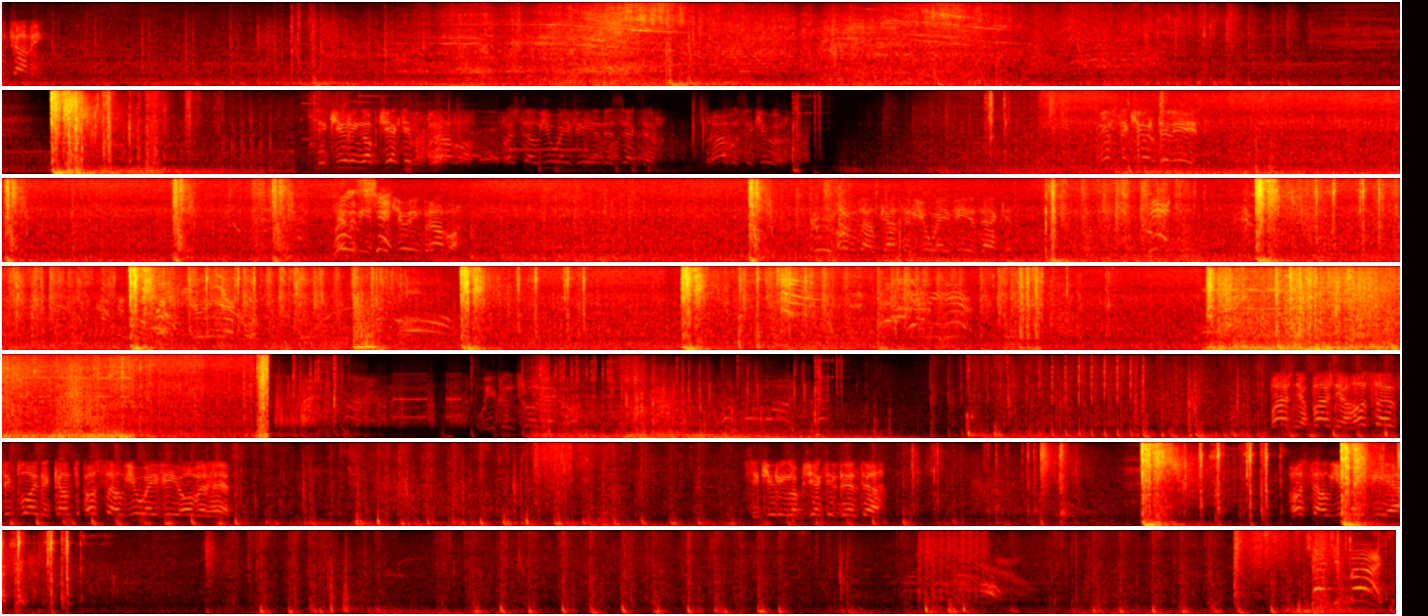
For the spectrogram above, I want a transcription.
Incoming. Securing objective Bravo. Hostile UAV in the sector. Bravo secure. We've secured the lead. Holy Enemy is shit! securing Bravo. Hostile counter UAV is active. Hit! Securing Echo. Bajnia, Bajnia, hostiles deploy the counter hostile UAV overhead. Securing objective Delta. Hostile UAV active. Changing mags!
